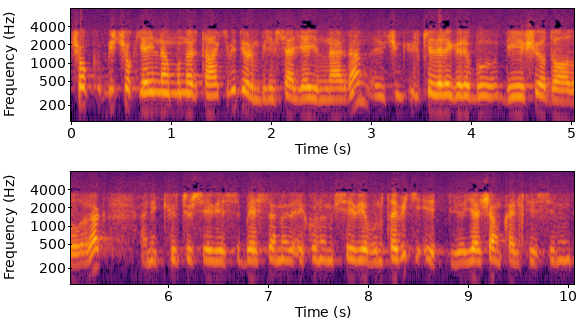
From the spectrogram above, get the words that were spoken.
çok birçok yayından bunları takip ediyorum bilimsel yayınlardan. E, çünkü ülkelere göre bu değişiyor doğal olarak. Hani kültür seviyesi, beslenme ve ekonomik seviye bunu tabii ki etkiliyor. Yaşam kalitesinin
